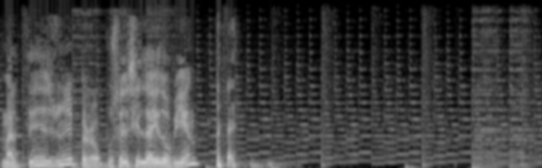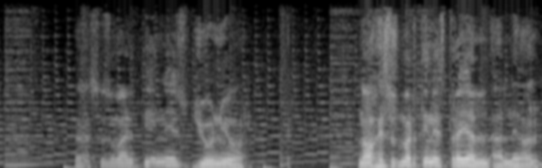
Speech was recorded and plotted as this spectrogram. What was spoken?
Martínez Jr., pero pues él sí le ha ido bien. Jesús Martínez Jr. No, Jesús Martínez trae al, al León.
